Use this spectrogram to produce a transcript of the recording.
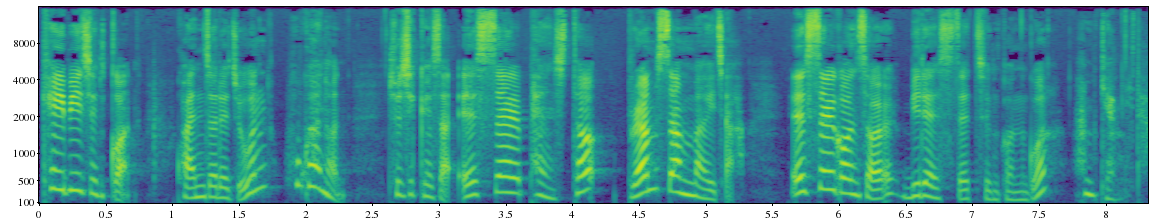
KB증권, 관절에 좋은 호관원, 주식회사 SL 펜스터, 브람스 안마의자, SL건설, 미래에셋증권과 함께합니다.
